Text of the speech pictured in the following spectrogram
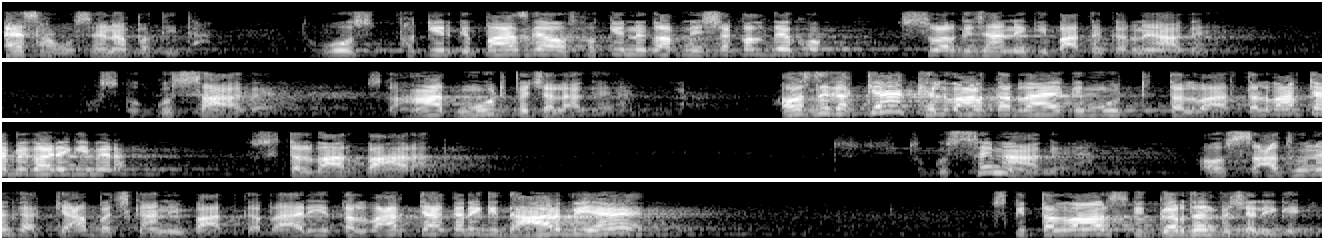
ऐसा वो सेनापति था। तो वो उस फकीर के पास गया, उस फकीर ने कहा, अपनी शक्ल देखो, स्वर्ग जाने की बातें करने आ गए उसको गुस्सा आ गया। उसका हाथ मूठ पे चला गया। और उसने कहा, क्या खिलवाड़ कर रहा है कि मूठ तलवार? तलवार क्या बिगाड़ेगी मेरा? उसकी तलवार बाहर आ गई। तो गुस्से में आ गया। और साधु ने कहा, क्या बचकानी बात कर रहा है? ये तलवार क्या करेगी? धार भी है। उसकी तलवार उसकी गर्दन पे चली गई।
